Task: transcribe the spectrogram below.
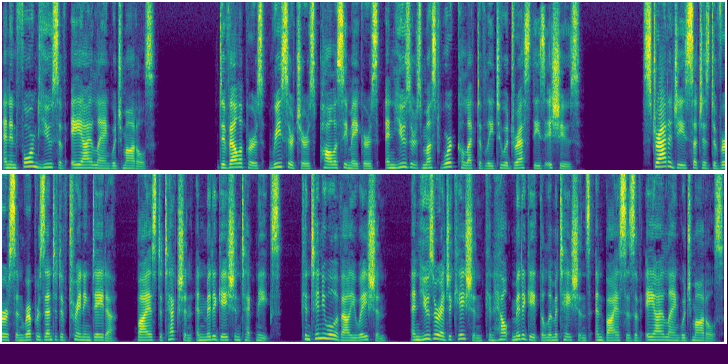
and informed use of AI language models. Developers, researchers, policymakers, and users must work collectively to address these issues. Strategies such as diverse and representative training data, bias detection and mitigation techniques, continual evaluation, and user education can help mitigate the limitations and biases of AI language models.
